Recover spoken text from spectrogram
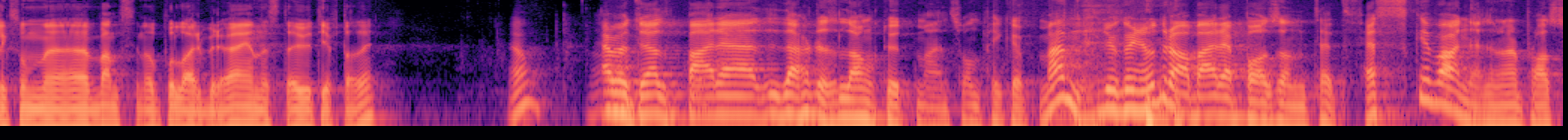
liksom eh, bensin og polarbrød eneste utgifta di. Ja. Eventuelt bare Det hørtes langt ut med en sånn pickup. Men du kan jo dra bare på sånn til et fiskevann eller en plass.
